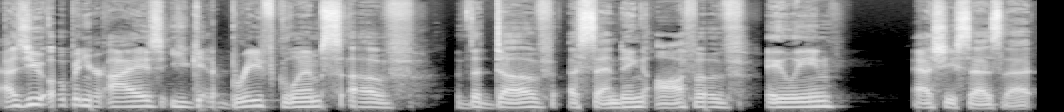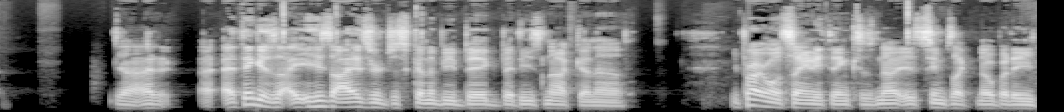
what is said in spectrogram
As you open your eyes, you get a brief glimpse of the dove ascending off of Aelin as she says that. Yeah, I, I think his his eyes are just going to be big, but he's not gonna. He probably won't say anything because no, it seems like nobody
